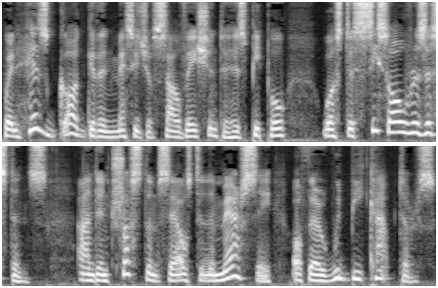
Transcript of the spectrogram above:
when his God given message of salvation to his people was to cease all resistance and entrust themselves to the mercy of their would be captors.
